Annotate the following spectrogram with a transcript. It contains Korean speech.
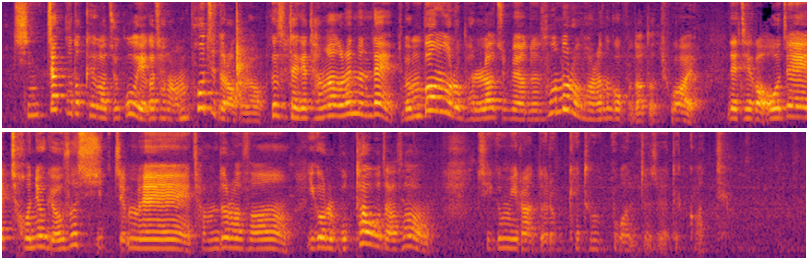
진짜 꾸덕해가지고 얘가 잘 안 퍼지더라고요. 그래서 되게 당황을 했는데 면봉으로 발라주면 손으로 바르는 것보다 더 좋아요. 근데 제가 어제 저녁 6시쯤에 잠들어서 이거를 못하고 자서 지금이라도 이렇게 듬뿍 얹어줘야 될 것 같아요.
